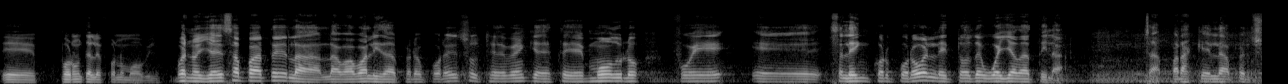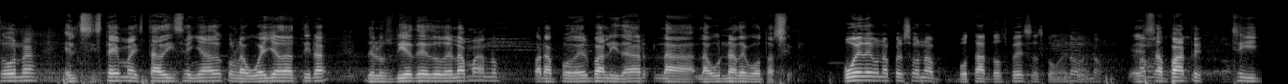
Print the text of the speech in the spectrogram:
eh, por un teléfono móvil. Bueno, ya esa parte la, va a validar, pero por eso ustedes ven que este módulo fue, eh, se le incorporó el lector de huella dactilar. O sea, para que la persona, el sistema está diseñado con la huella dactilar de los 10 dedos de la mano para poder validar la, urna de votación. ¿Puede una persona votar dos veces con esto? No, no. Esa parte, si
